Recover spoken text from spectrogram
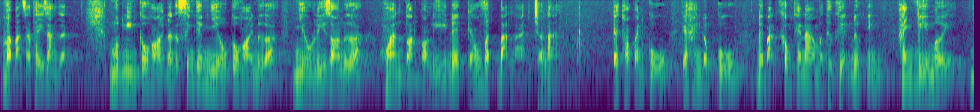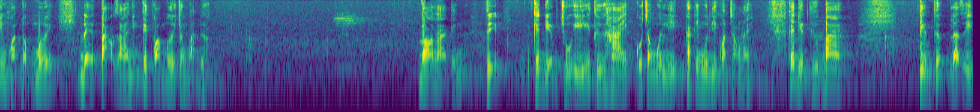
Và bạn sẽ thấy rằng rằng một nghìn câu hỏi nó đã sinh thêm nhiều câu hỏi nữa, nhiều lý do nữa, hoàn toàn có lý để kéo vật bạn lại trở lại cái thói quen cũ, cái hành động cũ để bạn không thể nào mà thực hiện được những hành vi mới, những hoạt động mới để tạo ra những kết quả mới trong bạn được. Đó là cái gì? Cái điểm chú ý thứ hai của trong nguyên lý, các cái nguyên lý quan trọng này. Cái điểm thứ ba, tiềm thức là gì?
